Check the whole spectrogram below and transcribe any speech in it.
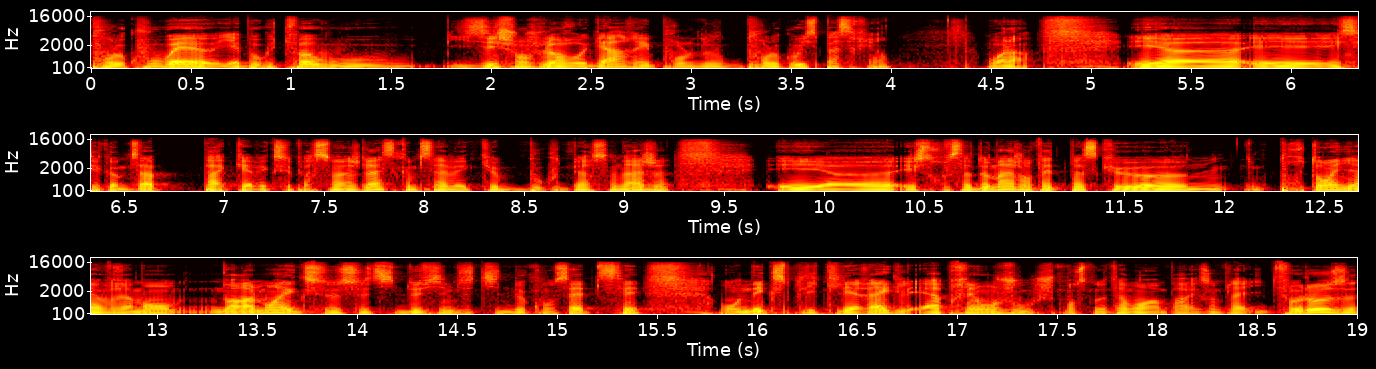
pour le coup, ouais, il y a beaucoup de fois où ils échangent leurs regards et pour le, pour le coup, il se passe rien. Voilà. Euh, et, et, c'est comme ça, pas qu'avec ce personnage-là, c'est comme ça avec beaucoup de personnages. Et, euh, et, je trouve ça dommage en fait, parce que euh, pourtant, il y a vraiment, normalement, avec ce, type de film, ce type de concept, c'est on explique les règles et après on joue. Je pense notamment par exemple à It Follows,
